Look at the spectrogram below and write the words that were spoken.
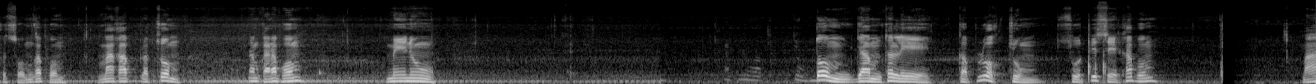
ผสมครับผมมาครับรับชมน้ำกันครับผม เมนู ต้มยำทะเลกับลวกจุ่มสูตรพิเศษครับผม มา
